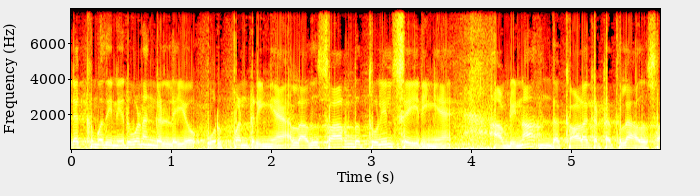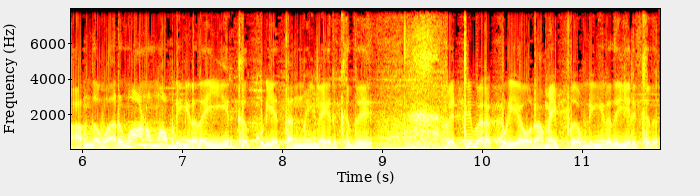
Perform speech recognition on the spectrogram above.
இறக்குமதி நிறுவனங்கள்லையோ ஒர்க் பண்ணுறீங்க அல்லது அது சார்ந்த தொழில் செய்கிறீங்க அப்படின்னா இந்த காலகட்டத்தில் அது சார்ந்த வருமானம் அப்படிங்கிறத ஈர்க்கக்கூடிய தன்மையில் இருக்குது. வெற்றி பெறக்கூடிய ஒரு அமைப்பு அப்படிங்கிறது இருக்குது.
